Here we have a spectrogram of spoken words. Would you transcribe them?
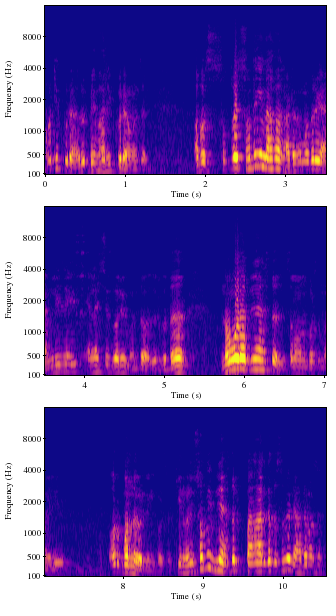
कति कुराहरू व्यवहारिक कुरा हुन्छन्। अब सबै सधैँ नाफा घाटाको मात्रै हामीले चाहिँ एनालाइसिस गऱ्यो भने त हजुरको त नौवटा विमानस्थल चलाउनुपर्छ मैले अरू बन्द गरिदिनुपर्छ किनभने सबै विमानस्थल पाहाडका त सबै घाटामा छन्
